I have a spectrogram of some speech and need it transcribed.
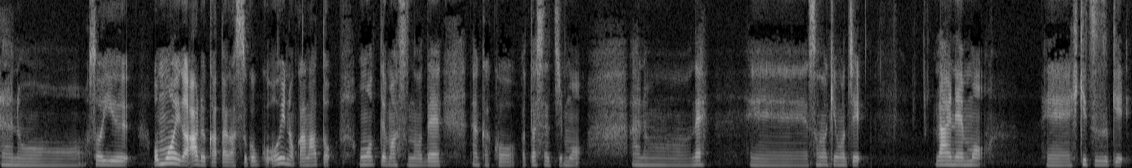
あのー、そういう思いがある方がすごく多いのかなと思ってますので、なんかこう、私たちも、あのー、ね、えー、その気持ち、来年も、えー、引き続き、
